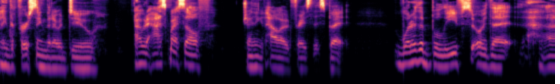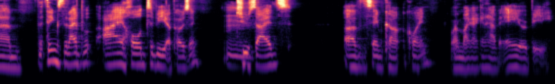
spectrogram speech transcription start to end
I think the first thing that I would do, I would ask myself, I'm trying to think of how I would phrase this, but what are the beliefs or the um, the things that I I hold to be opposing, mm. two sides of the same co- coin, where I'm like I can have A or B,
